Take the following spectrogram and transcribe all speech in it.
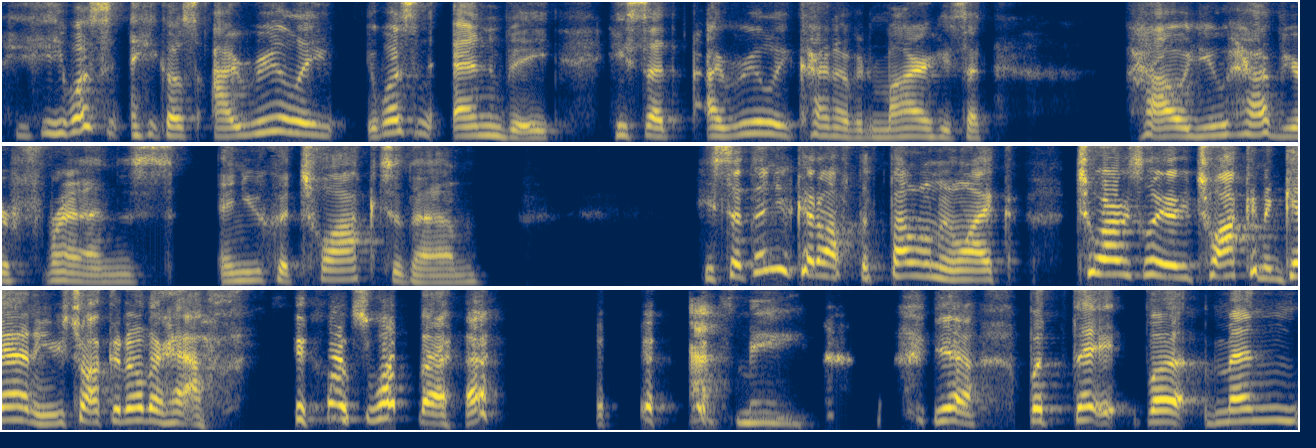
he wasn't, he goes, I really, it wasn't envy. He said, I really kind of admire, he said, how you have your friends and you could talk to them. He said, then you get off the phone and like two hours later, you're talking again and you talk another half. He goes, what the heck? That's me. Yeah, but they, but men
